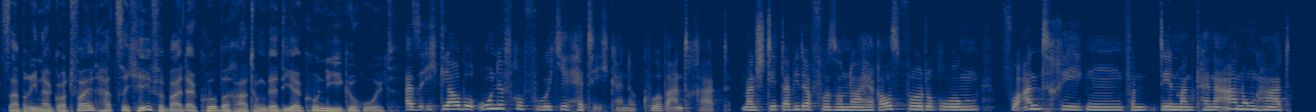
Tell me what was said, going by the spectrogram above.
Sabrina Gottwald hat sich Hilfe bei der Kurberatung der Diakonie geholt. Also ich glaube, ohne Frau Furche hätte ich keine Kur beantragt. Man steht da wieder vor so einer Herausforderung, vor Anträgen, von denen man keine Ahnung hat.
